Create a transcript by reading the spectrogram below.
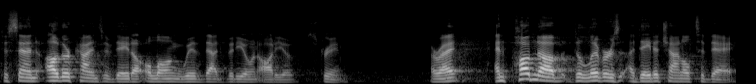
to send other kinds of data along with that video and audio stream. All right? And PubNub delivers a data channel today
